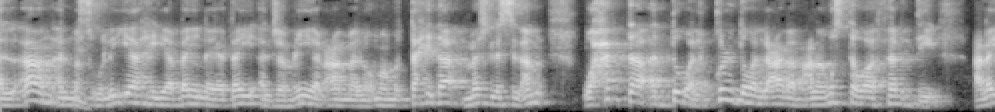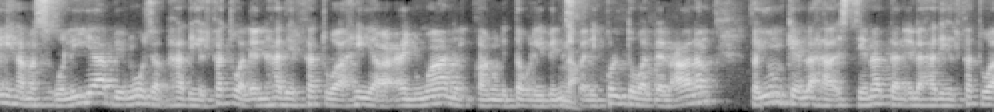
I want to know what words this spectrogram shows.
الآن المسؤولية هي بين يدي الجمعية العامة للأمم المتحدة مجلس الأمن وحتى الدول كل دول العالم على مستوى فردي عليها مسؤولية بموجب هذه الفتوى لأن هذه الفتوى هي عنوان القانون الدولي بالنسبة نعم. لكل دول العالم. فيمكن لها استنادا إلى هذه الفتوى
